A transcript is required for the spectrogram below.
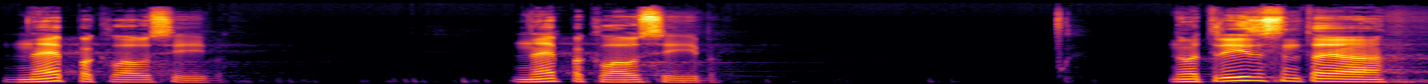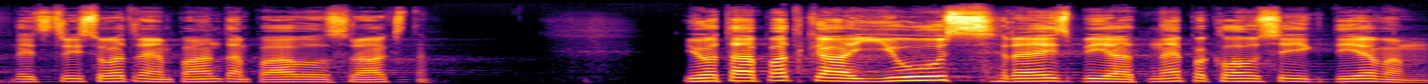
nepaklausība. Nepaklausība. No 30. līdz 32. pantam Pāvils raksta, jo tāpat kā jūs reiz bijāt nepaklausīgi Dievam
